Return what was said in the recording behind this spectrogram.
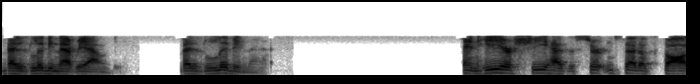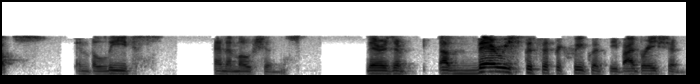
that is living that reality, that is living that. And he or she has a certain set of thoughts and beliefs and emotions. There is a, a very specific frequency, vibration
